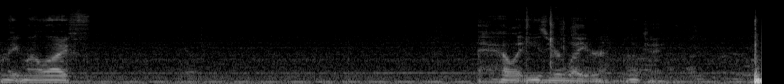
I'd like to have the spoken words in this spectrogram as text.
Make my life a hella easier later. Okay.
